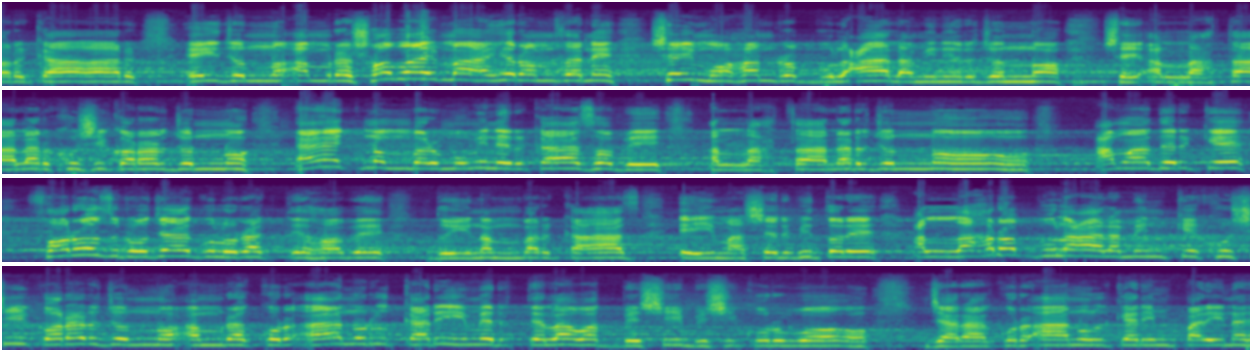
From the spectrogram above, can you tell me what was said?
দরকার। এই জন্য আমরা সবাই মাহে রমজানে সেই মহান রব্বুল আলমিনের জন্য, সেই আল্লাহ তালার খুশি করার জন্য এক নম্বর মুমিনের কাজ হবে আল্লাহ তালার জন্য আমাদেরকে ফরজ রোজাগুলো রাখতে হবে। দুই নম্বর কাজ, এই মাসের ভিতরে আল্লাহ রব্বুল আলমিনকে খুশি করার জন্য আমরা কোরআনুল কারিমের তেলাওয়াত বেশি বেশি করব। যারা কোরআনুল কারিম পারি না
